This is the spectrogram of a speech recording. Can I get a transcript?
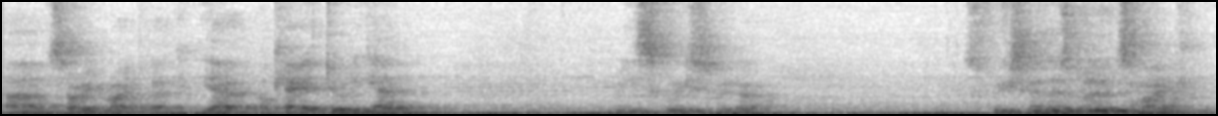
Um, sorry, right leg. Yeah, okay, do it again. Re-squeeze through now. Squeeze through those glutes, Mike.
